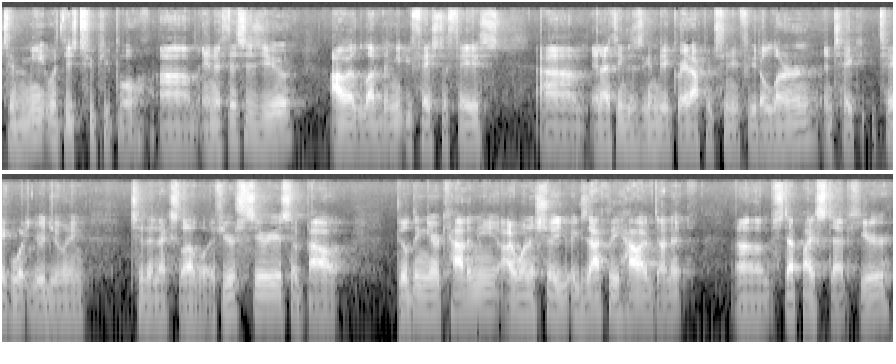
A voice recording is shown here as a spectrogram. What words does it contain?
to meet with these two people. Um, and if this is you, I would love to meet you face to face. And I think this is going to be a great opportunity for you to learn and take take what you're doing to the next level. If you're serious about building your academy, I want to show you exactly how I've done it, um, step by step here.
